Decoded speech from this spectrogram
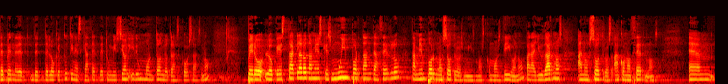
Depende de, de- de lo que tú tienes que hacer, de tu misión y de un montón de otras cosas, ¿no? Pero lo que está claro también es que es muy importante hacerlo también por nosotros mismos, como os digo, ¿no? Para ayudarnos a nosotros, a conocernos. Em,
